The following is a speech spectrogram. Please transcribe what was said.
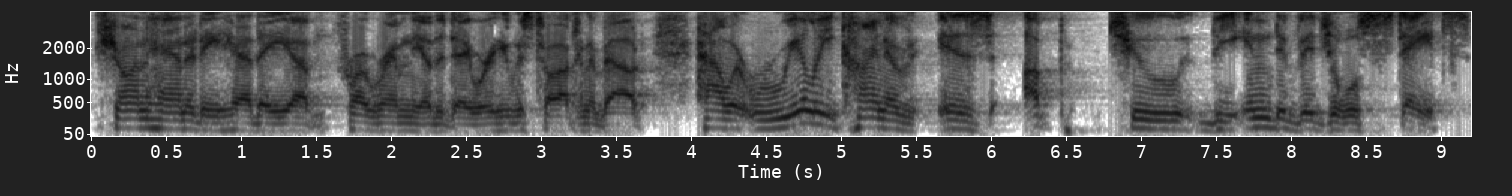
Sean Hannity had a uh, program the other day where he was talking about how it really kind of is up to the individual states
